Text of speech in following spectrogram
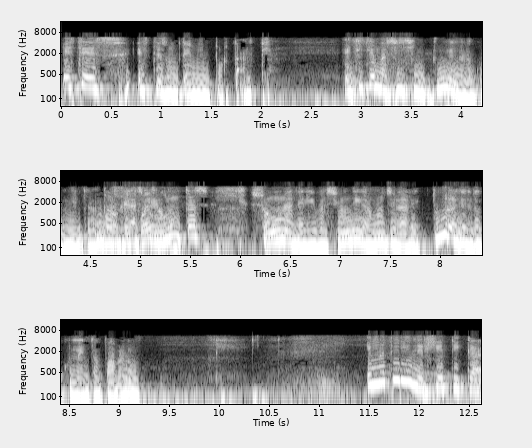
Este es, este es un tema importante. Este tema sí se incluye en el documento, ¿no? Por Porque las preguntas son una derivación, digamos, de la lectura del documento, Pablo. En materia energética,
